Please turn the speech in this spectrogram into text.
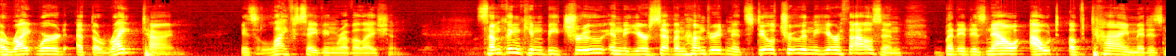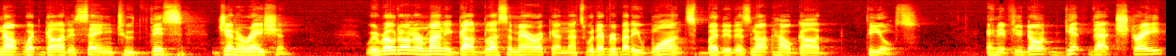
A right word at the right time is life saving revelation. Something can be true in the year 700 and it's still true in the year 1000, but it is now out of time. It is not what God is saying to this generation. We wrote on our money, God bless America, and that's what everybody wants, but it is not how God feels. And if you don't get that straight,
